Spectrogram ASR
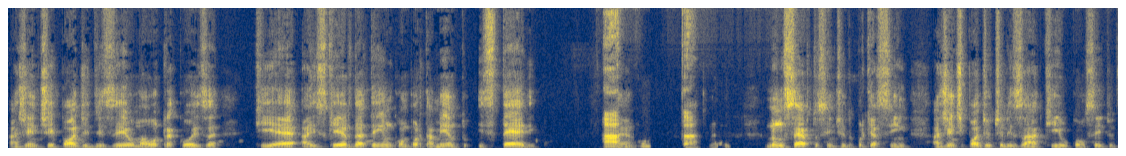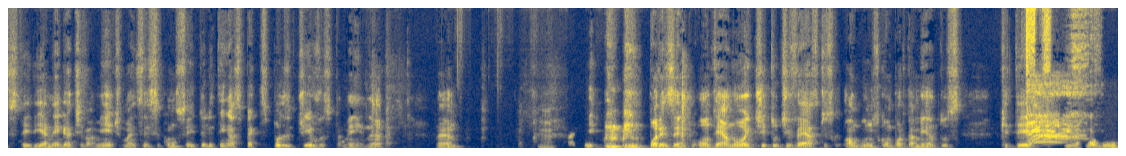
A gente pode dizer uma outra coisa que é a esquerda tem um comportamento histérico. Ah, né? tá. Num certo sentido, porque assim, a gente pode utilizar aqui o conceito de histeria negativamente, mas esse conceito ele tem aspectos positivos também, né? né? Hum. E, por exemplo, ontem à noite tu tiveste alguns comportamentos que teve alguns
